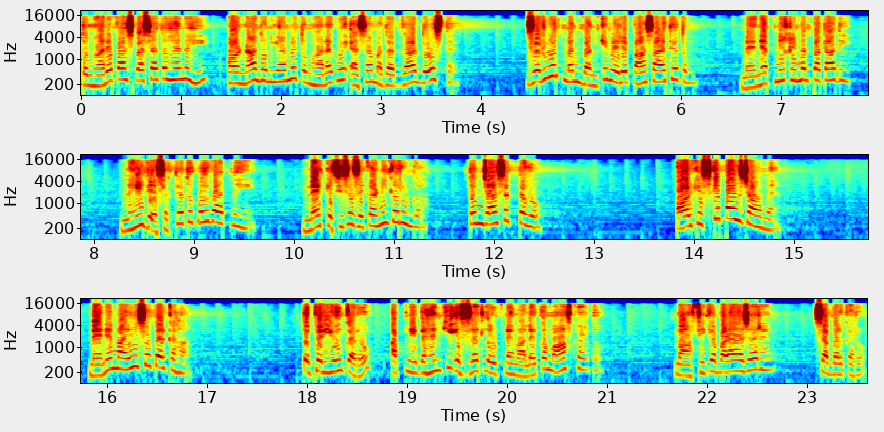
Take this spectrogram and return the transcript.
तुम्हारे पास पैसा तो है नहीं, और ना दुनिया में तुम्हारा कोई ऐसा मददगार दोस्त है। जरूरतमंद बन के मेरे पास आए थे तुम। मैंने अपनी कीमत बता दी। नहीं दे सकते तो कोई बात नहीं। मैं किसी से ज़िक्र नहीं करूँगा। तुम जा सकते हो। और किसके पास जाऊँ मैं? मैंने मायूस होकर कहा तो फिर यूँ करो, अपनी बहन की इज़्ज़त लूटने वाले को माफ़ कर दो। माफ़ी का बड़ा अजर है, सबर करो।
